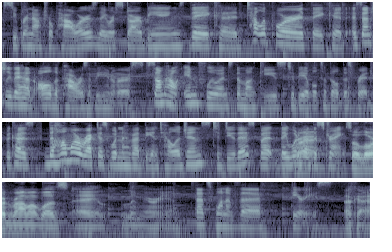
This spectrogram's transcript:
supernatural powers. They were star beings. They could teleport. They could essentially they had all the powers of the universe. Somehow influence the monkeys to be able to build this bridge because the Homo erectus wouldn't have had the intelligence to do this, but they would have had the strength. So Lord Rama was a Lemurian. That's one of the theories. Okay.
